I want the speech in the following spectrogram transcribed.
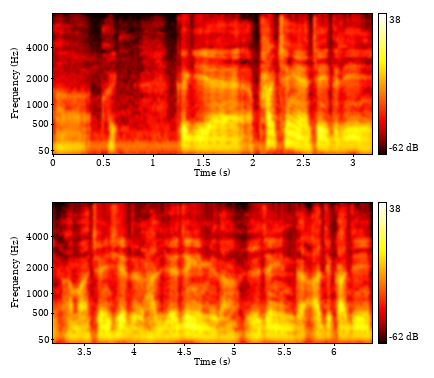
어, 거기에 8층에 저희들이 아마 전시회를 할 예정입니다. 예정인데 아직까지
